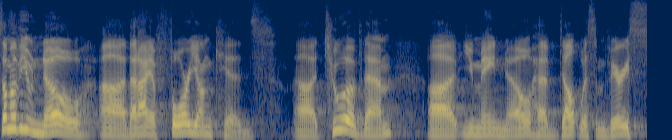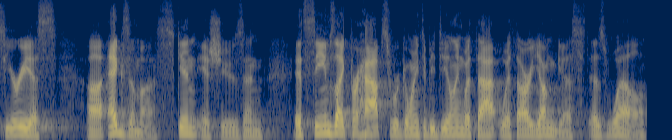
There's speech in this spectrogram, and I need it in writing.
Some of you know uh, that I have four young kids. Uh, two of them, uh, you may know, have dealt with some very serious uh, eczema, skin issues, and it seems like perhaps we're going to be dealing with that with our youngest as well.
